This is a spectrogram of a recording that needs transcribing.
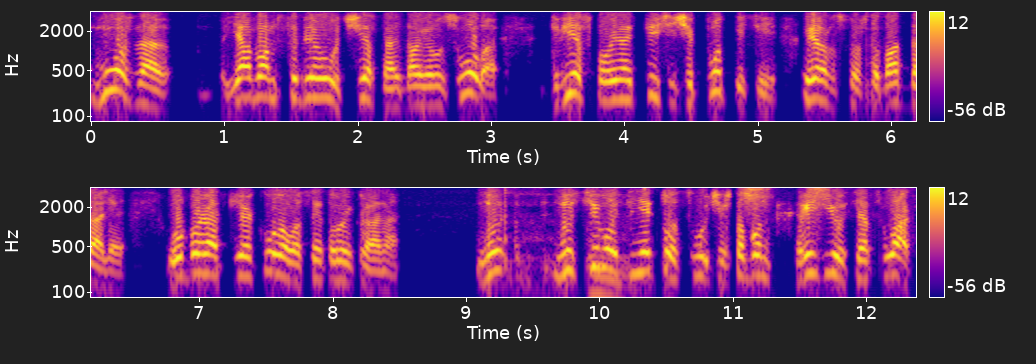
можно, я вам соберу, честно даю слово, две с половиной тысячи подписей, Эрнсту, чтобы отдали, убрать Киркорова с этого экрана. Ну, ну, сегодня не тот случай, чтобы он рядил себе флаг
